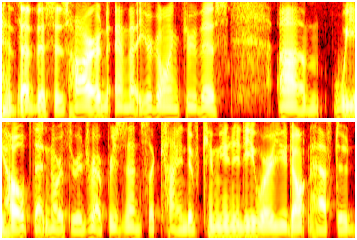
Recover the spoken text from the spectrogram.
that this is hard and that you're going through this. Um, we hope that Northridge represents the kind of community where you don't have to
